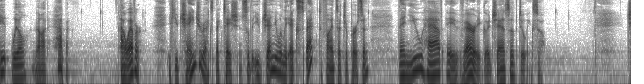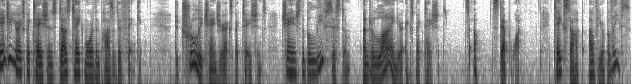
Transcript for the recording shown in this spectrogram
it will not happen. However, if you change your expectations so that you genuinely expect to find such a person, then you have a very good chance of doing so. Changing your expectations does take more than positive thinking. To truly change your expectations, change the belief system underlying your expectations. So, step one take stock of your beliefs.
